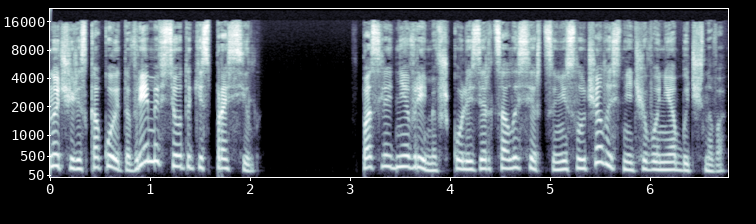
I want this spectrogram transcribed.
но через какое-то время все-таки спросил. В последнее время в школе «Зерцало сердце» не случалось ничего необычного?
